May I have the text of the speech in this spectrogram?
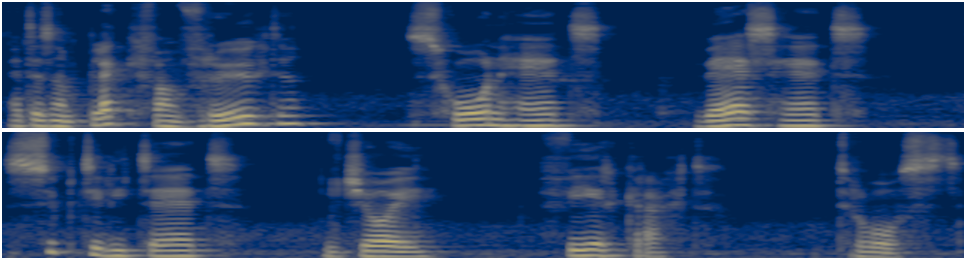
Het is een plek van vreugde, schoonheid, wijsheid, subtiliteit, joy, veerkracht, troost,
